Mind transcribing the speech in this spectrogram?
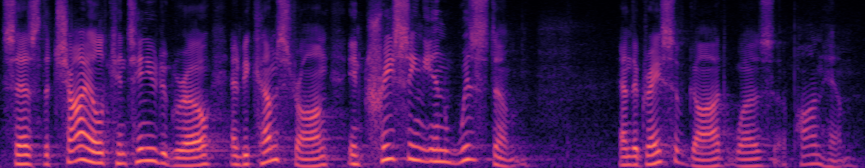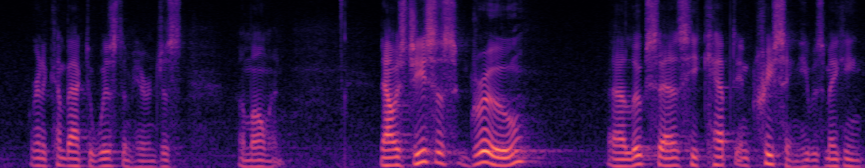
says, The child continued to grow and become strong, increasing in wisdom, and the grace of God was upon him. We're going to come back to wisdom here in just a moment. Now, as Jesus grew, uh, Luke says he kept increasing, he was making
